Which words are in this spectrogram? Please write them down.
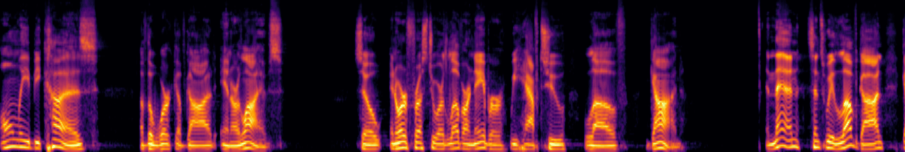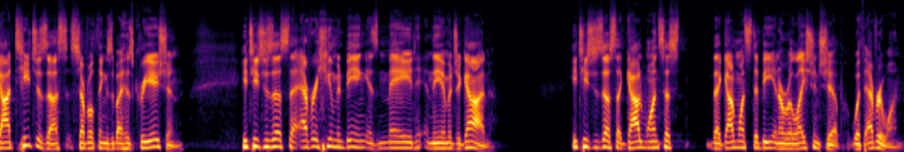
only because of the work of God in our lives. So, in order for us to love our neighbor, we have to love God. And then, since we love God, God teaches us several things about His creation. He teaches us that every human being is made in the image of God. He teaches us that God wants us that God wants to be in a relationship with everyone.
